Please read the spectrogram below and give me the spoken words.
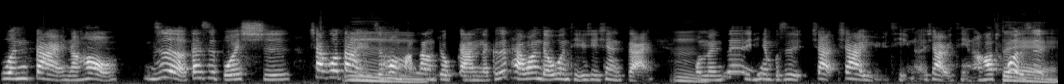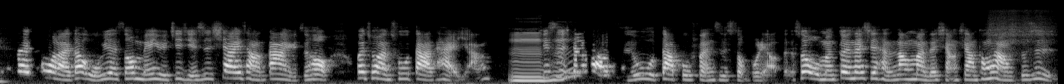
温带，然后。热，但是不会湿。下过大雨之后，马上就干了。嗯、可是台湾的问题，尤其现在，嗯，我们这几天不是下下雨停了，下雨停，然后或者是再过来到五月的时候，梅雨季节是下一场大雨之后，会突然出大太阳。嗯，其实香草植物大部分是受不了的，所以我们对那些很浪漫的想象，通常不是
